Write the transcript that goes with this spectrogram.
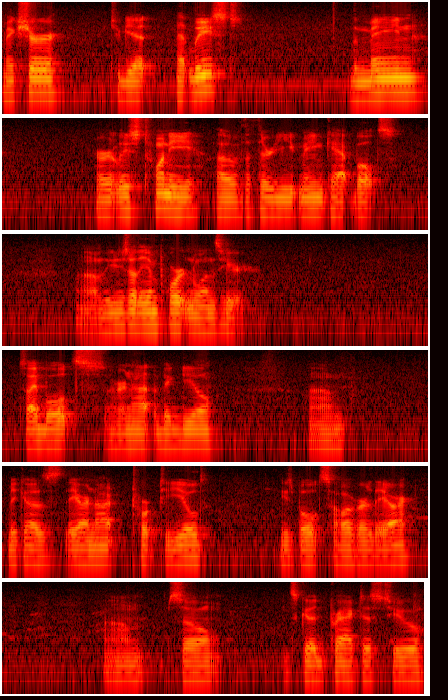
Make sure to get at least the main or at least 20 of the 30 main cap bolts. Um, these are the important ones here. Side bolts are not a big deal um, because they are not torque to yield. These bolts, however, they are. Um, so it's good practice to,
